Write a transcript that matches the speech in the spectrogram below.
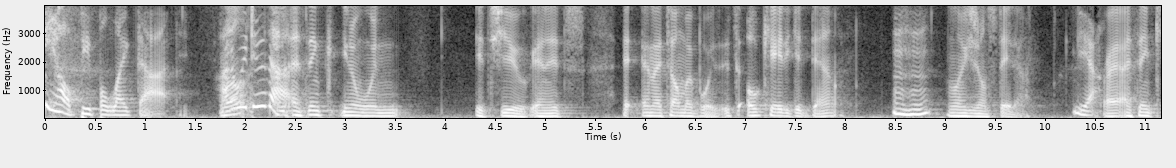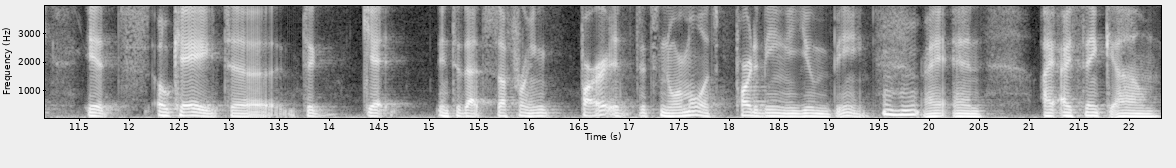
we help people like that? How do we do that? I think you know when it's you, and it's, and I tell my boys, it's okay to get down, mm-hmm. as long as you don't stay down. yeah. Right. I think it's okay to to get into that suffering part. It, it's normal. It's part of being a human being, right? And I, I think um,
